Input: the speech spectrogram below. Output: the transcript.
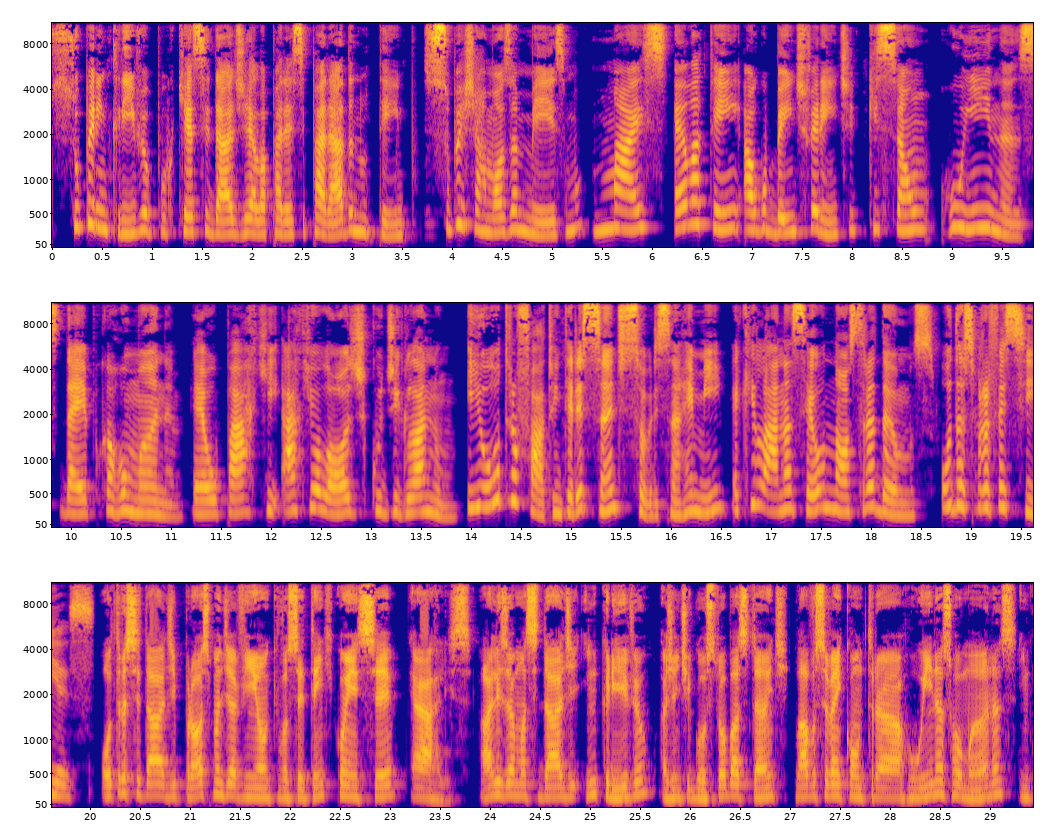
super incrível porque a cidade ela parece parada no tempo, super charmosa mesmo, mas ela tem algo bem diferente que são ruínas da época romana. É o Parque Arqueológico de Glanum. E outro fato interessante sobre Saint-Rémy é que lá nasceu Nostradamus, o das profecias. Outra cidade próxima de Avignon que você tem que conhecer é Arles. Arles é uma cidade incrível, a gente gostou bastante. Lá você vai encontrar ruínas romanas, inclusive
